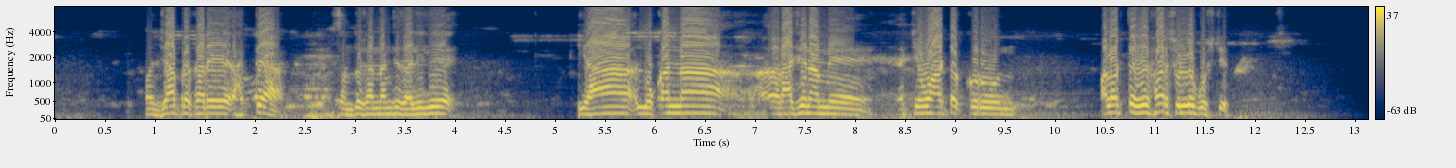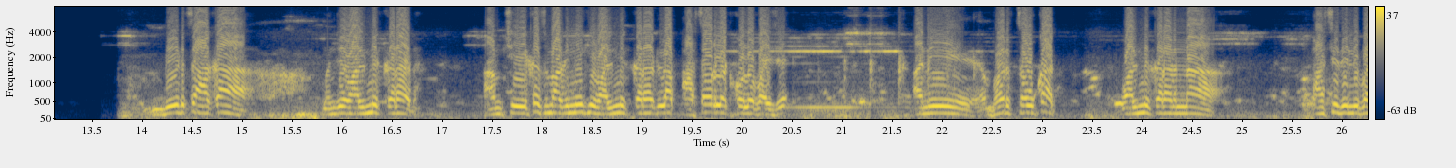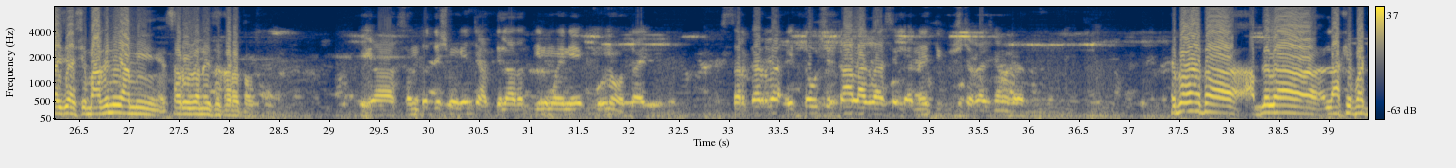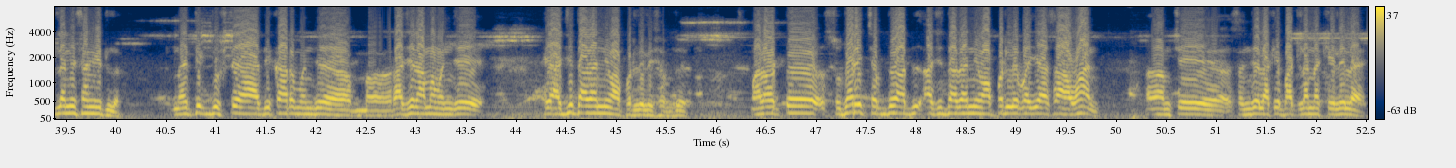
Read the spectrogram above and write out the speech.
पण ज्या प्रकारे हत्या संतोष अण्णांची झालेली आहे ह्या लोकांना राजीनामे किंवा अटक करून मला वाटतं हे फार शुल्लक गोष्टी आहेत. बीडचा आका म्हणजे वाल्मिक कराड. आमची एकच मागणी की वाल्मिक कराडला फासावर लटकवलं पाहिजे. आणि भर चौकात वाल्मिक कराडांना फाशी दिली पाहिजे अशी मागणी आम्ही सर्वजण इथं करत आहोत. या संतोष देशमुख यांच्या हत्येला आता तीन महिने पूर्ण होत आहेत. सरकारला इतका उशीर का लागला असेल नैतिकदृष्ट्या राजीनामा? हे बघा आता आपल्याला लाखे पाटलांनी सांगितलं. नैतिकदृष्ट्या अधिकार म्हणजे अं, राजीनामा म्हणजे हे अजितदादांनी वापरलेले शब्द आहेत. मला वाटतं सुधारित शब्द अज- अजितदादांनी वापरले पाहिजे असं आव्हान अं, आमचे संजय लाखे पाटलांना केलेलं आहे.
